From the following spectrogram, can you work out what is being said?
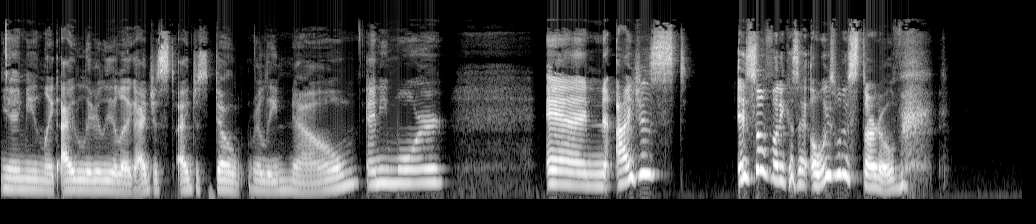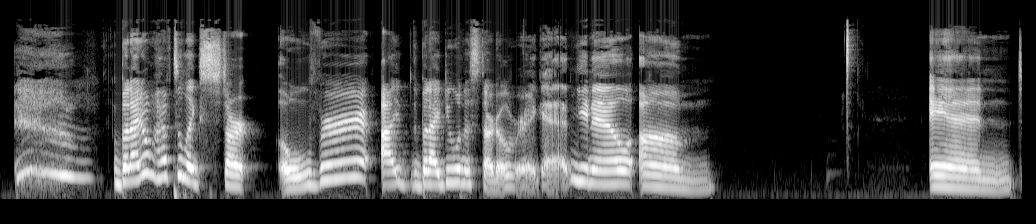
You know what I mean? Like, I literally, like, I just, I just don't really know anymore. And I just, it's so funny because I always want to start over. but I don't have to like start over. I, but I do want to start over again, you know? Um, and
